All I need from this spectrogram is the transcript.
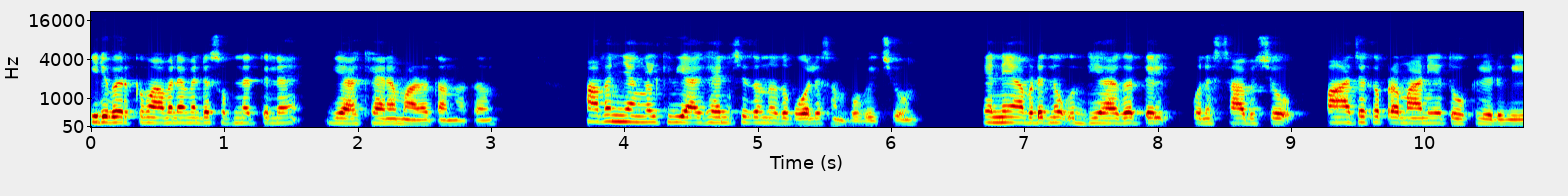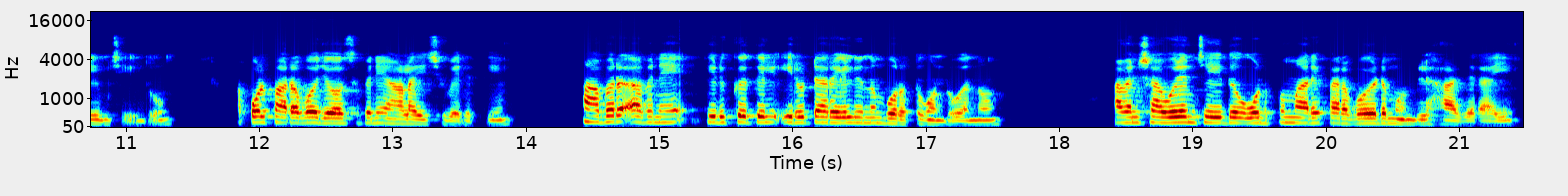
ഇരുവർക്കും അവനവന്റെ സ്വപ്നത്തിന് വ്യാഖ്യാനമാണ് തന്നത്. അവൻ ഞങ്ങൾക്ക് വ്യാഖ്യാനിച്ചു തന്നതുപോലെ സംഭവിച്ചു. എന്നെ അവിടുന്ന് ഉദ്യാഗത്തിൽ പുനഃസ്ഥാപിച്ചു പാചക പ്രമാണിയെ തൂക്കിലിടുകയും ചെയ്തു. അപ്പോൾ പറവോ ജോസഫിനെ ആളയച്ചു വരുത്തി. അവർ അവനെ തിടുക്കത്തിൽ ഇരുട്ടറയിൽ നിന്നും പുറത്തു കൊണ്ടുവന്നു. അവൻ ശൗരം ചെയ്ത് ഉടുപ്പ് മാറി പറവോയുടെ മുമ്പിൽ ഹാജരായി.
